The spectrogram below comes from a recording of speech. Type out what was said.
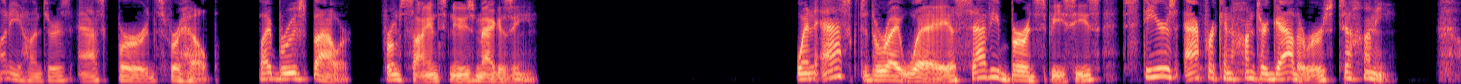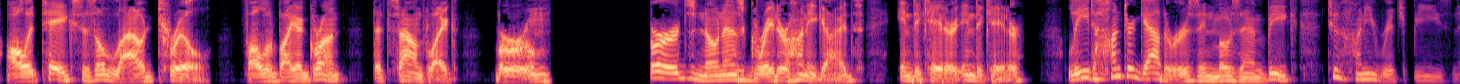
Honey Hunters Ask Birds for Help by Bruce Bower from Science News Magazine. When asked the right way, a savvy bird species steers African hunter gatherers to honey. All it takes is a loud trill, followed by a grunt that sounds like brum. Birds known as greater honey guides, indicator indicator, lead hunter gatherers in Mozambique to honey rich bees'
